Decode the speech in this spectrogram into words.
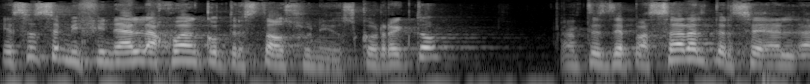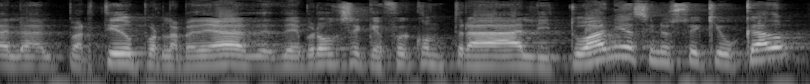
Esa semifinal la juegan contra Estados Unidos, ¿correcto? Antes de pasar al, tercer, al, partido por la medalla de, bronce que fue contra Lituania, si no estoy equivocado.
